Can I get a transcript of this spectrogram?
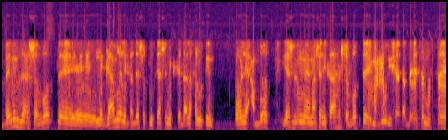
בין אם זה השבות אה, לגמרי לחדש אוכלוסייה שנכחדה לחלוטין, או לעבות, יש גם מה שנקרא השבות עיבוי, אה, שאתה בעצם עושה אה,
